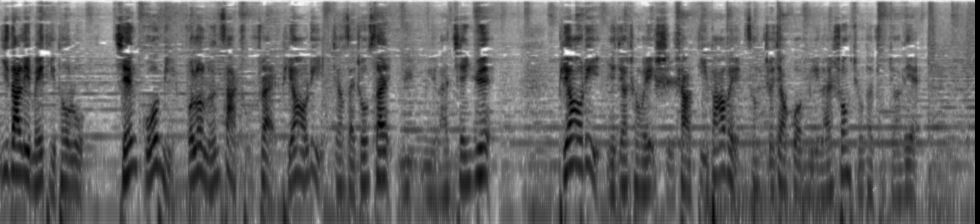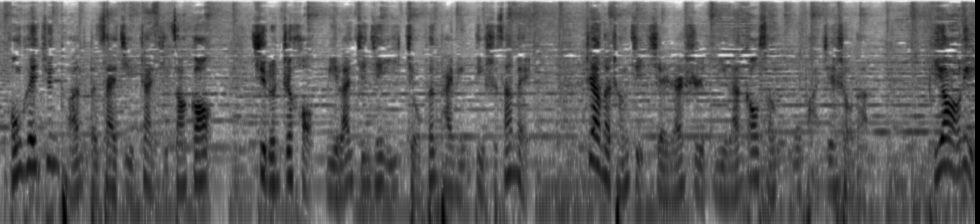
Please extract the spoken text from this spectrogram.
意大利媒体透露，前国米佛罗伦萨主帅皮奥利将在周三与米兰签约，皮奥利也将成为史上第八位曾执教过米兰双雄的主教练。红黑军团本赛季战绩糟糕，七轮之后，米兰仅仅以九分排名第十三位，这样的成绩显然是米兰高层无法接受的。皮奥利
